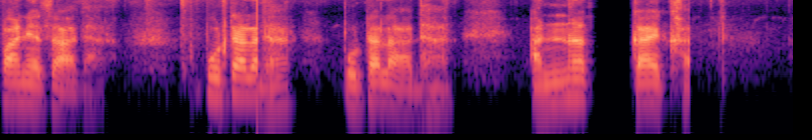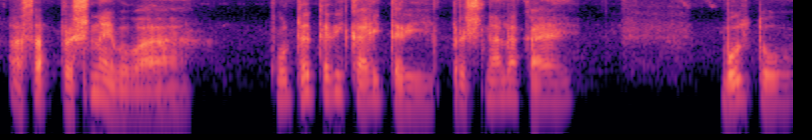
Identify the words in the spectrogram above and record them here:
पाण्याचा आधार. पोटाला आधार. पोटाला आधार. अन्न काय खा असा प्रश्न आहे बाबा. कुठंतरी काहीतरी प्रश्नाला काय बोलतो?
